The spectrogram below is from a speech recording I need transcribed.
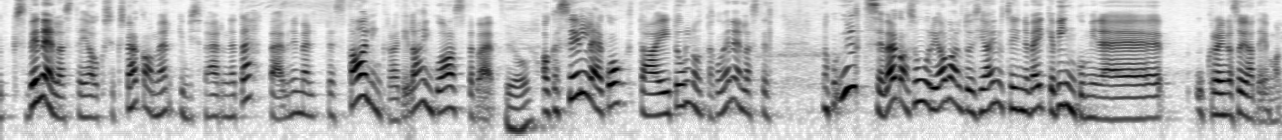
üks venelaste jaoks üks väga märkimisväärne tähtpäev, nimelt Stalingradi lahingu aastapäev. aga selle kohta ei tulnud nagu venelastelt nagu üldse väga suuri avaldusi, ainult selline väike vingumine Ukraina sõja teemal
